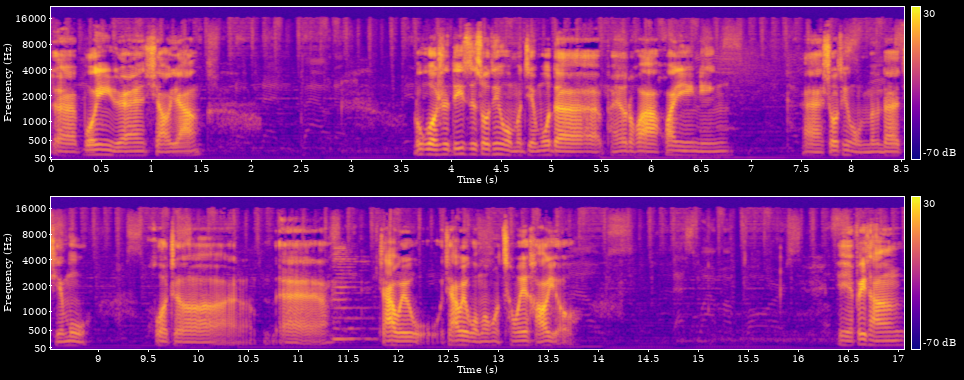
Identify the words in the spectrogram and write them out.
呃播音员小杨。如果是第一次收听我们节目的朋友的话，欢迎您呃收听我们的节目，或者呃加为加为我们成为好友。也非常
